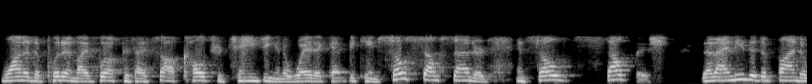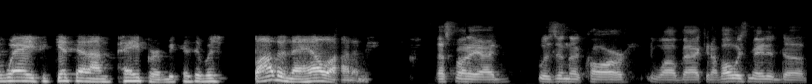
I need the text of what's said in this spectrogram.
wanted to put in my book because I saw culture changing in a way that became so self-centered and so selfish that I needed to find a way to get that on paper because it was bothering the hell out of me. That's funny. I was in the car a while back, and I've always made it a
